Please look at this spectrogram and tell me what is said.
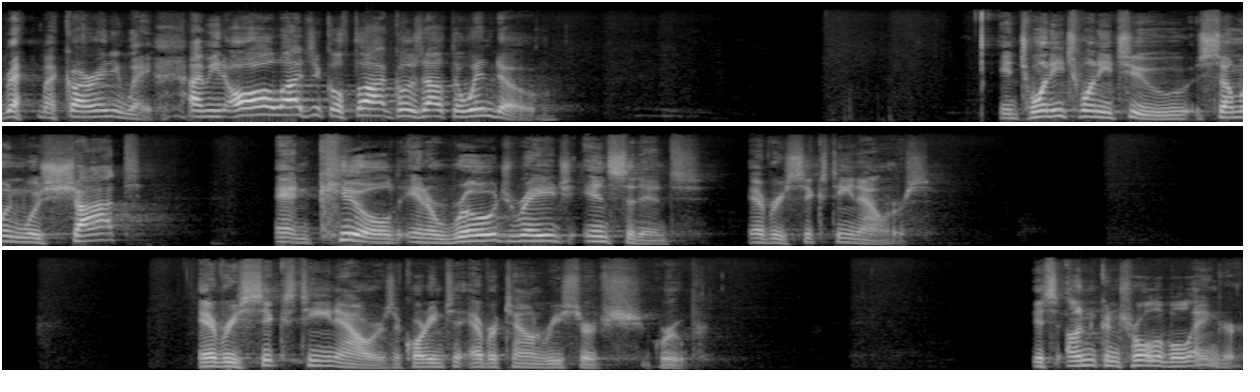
wreck my car anyway. I mean, all logical thought goes out the window. In 2022, someone was shot and killed in a road rage incident every 16 hours. Every 16 hours, according to Everytown Research Group. It's uncontrollable anger.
